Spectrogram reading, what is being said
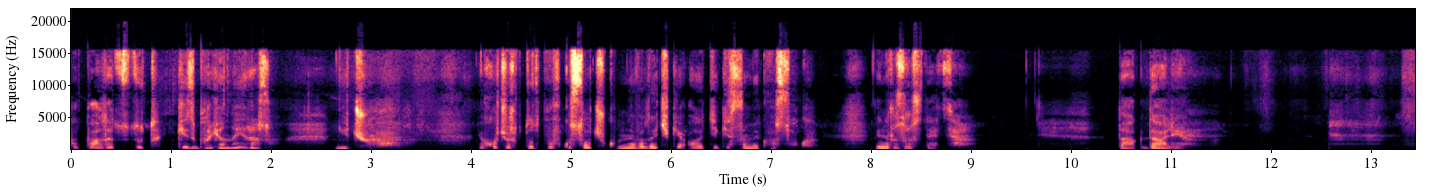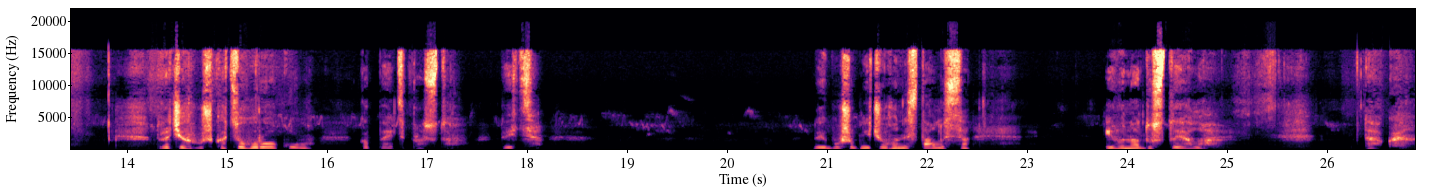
Попали тут якісь бур'яни разом. Нічого. Я хочу, щоб тут був кусочок невеличкий, але тільки самий квасок. Він розростеться. Так, далі. До речі, грушка цього року капець просто. Дивіться. Дай Бог, щоб нічого не сталося. І вона достигла. Так.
